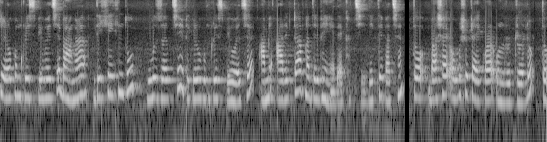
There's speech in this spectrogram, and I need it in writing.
কীরকম ক্রিস্পি হয়েছে। ভাঙা দেখেই কিন্তু বুঝ যাচ্ছে এটা কীরকম ক্রিস্পি হয়েছে। আমি আরেকটা আপনাদের ভেঙে দেখাচ্ছি, দেখতে পাচ্ছেন? তো বাসায় অবশ্যই ট্রাই করার অনুরোধ রইল। তো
